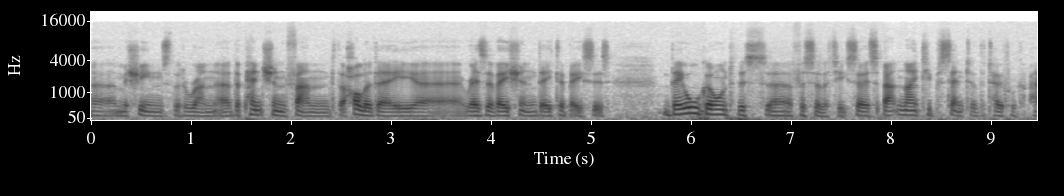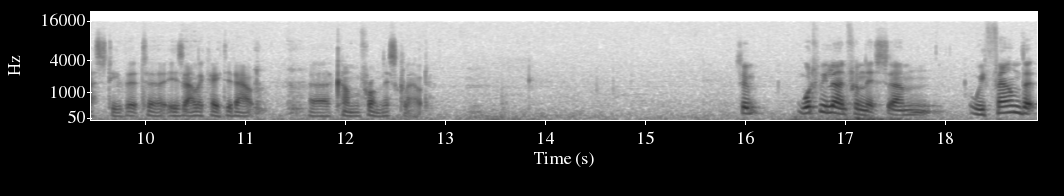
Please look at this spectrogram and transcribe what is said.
uh, machines that are run. Uh, the pension fund, the holiday uh, reservation databases, they all go onto this uh, facility. So it's about 90% of the total capacity that uh, is allocated out uh, come from this cloud. So what we learned from this? Um, we found that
